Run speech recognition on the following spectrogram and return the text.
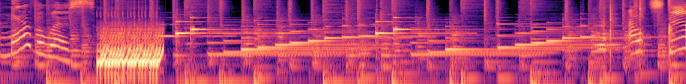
Marvelous! Outstanding!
